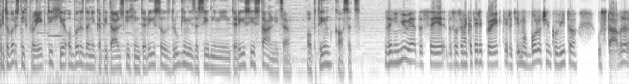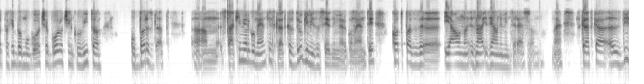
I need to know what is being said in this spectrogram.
Pri tovrstnih projektih je obrzdanje kapitalskih interesov z drugimi zasebnimi interesi stalnica, ob tem kosec. Zanimivo je, da, se je, da so se nekateri projekti recimo bolj učinkovito ustavili, pa jih je bilo mogoče bolj učinkovito obrzdati um, s takimi argumenti, skratka z drugimi zasebnimi argumenti, kot pa z, javno, z javnim interesom. Ne. Skratka, zdi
